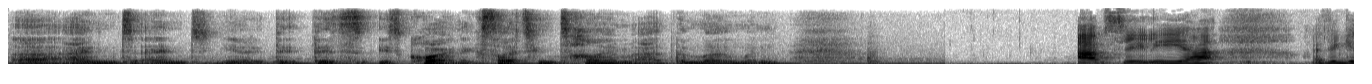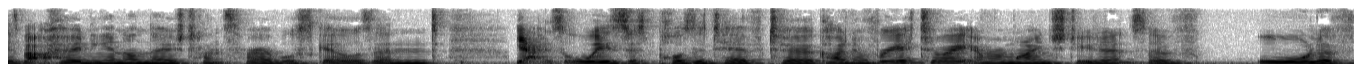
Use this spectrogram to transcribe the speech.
uh, and and you know th- this is quite an exciting time at the moment. Absolutely, yeah. I think it's about honing in on those transferable skills and yeah, it's always just positive to kind of reiterate and remind students of all of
